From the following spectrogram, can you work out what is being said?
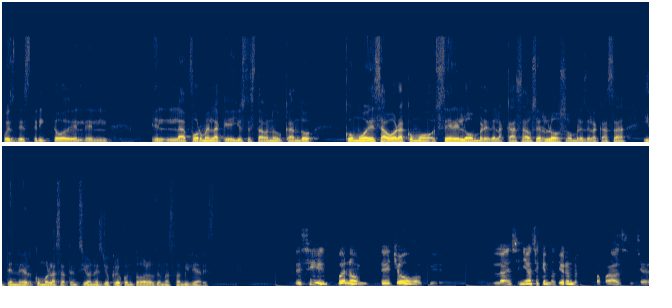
pues de estricto, la forma en la que ellos te estaban educando, ¿cómo es ahora como ser el hombre de la casa o ser los hombres de la casa y tener como las atenciones, yo creo, con todos los demás familiares? Eh, sí, bueno, de hecho, eh, la enseñanza que nos dieron nuestros papás o sea,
